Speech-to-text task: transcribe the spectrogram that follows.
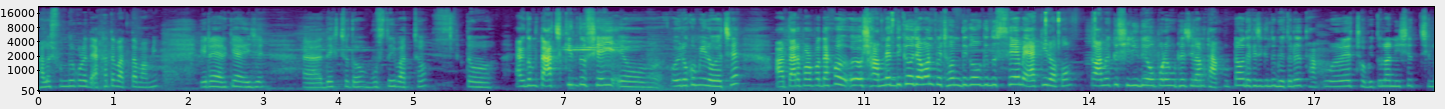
ভালো সুন্দর করে দেখাতে পারতাম আমি। এটাই আর কি এই যে দেখছ তো, বুঝতেই পারছ। তো একদম টাচ কিন্তু সেই ওই রকমই রয়েছে। আর তারপর পর দেখো সামনের দিকেও যেমন পেছন দিকেও কিন্তু সেম একই রকম। তো আমি একটু সিঁড়ি দিয়ে ওপরে উঠেছিলাম, ঠাকুরটাও দেখেছি কিন্তু ভেতরে ঠাকুরের ছবি তোলা নিষেধ ছিল।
